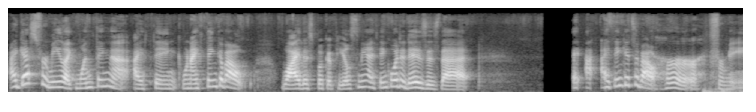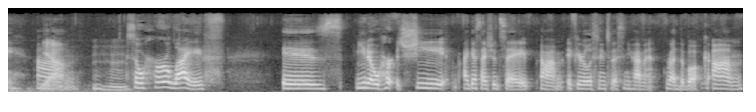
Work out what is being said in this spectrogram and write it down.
I guess for me, like one thing that I think when I think about why this book appeals to me, I think what it is is that I, I- I think it's about her for me. Yeah. Um, So her life is, you know, her. She, I guess I should say, um, if you're listening to this and you haven't read the book, um,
